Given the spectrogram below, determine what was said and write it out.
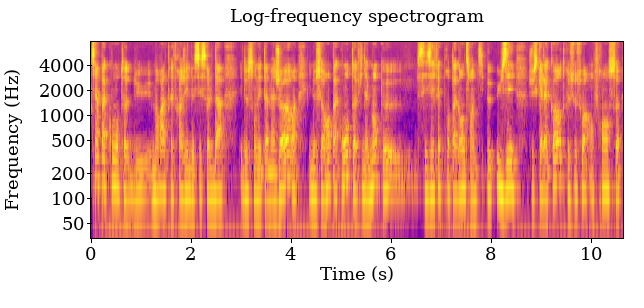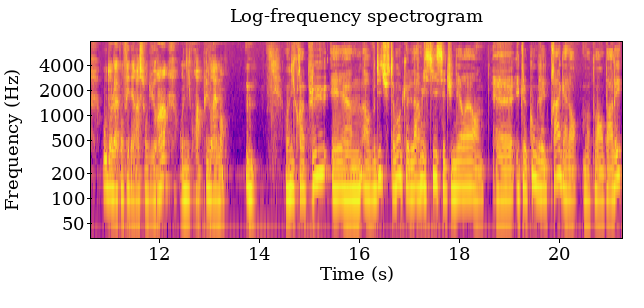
tient pas compte du moral très fragile de ses soldats et de son état-major, il ne se rend pas compte finalement que ces effets de propagande sont un petit peu usés jusqu'à la corde, que ce soit en France ou dans la Confédération du Rhin, on n'y croit plus vraiment. Mm. On n'y croit plus. Et euh, vous dites justement que l'armistice est une erreur euh, et que le congrès de Prague, alors on va pouvoir en parler,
